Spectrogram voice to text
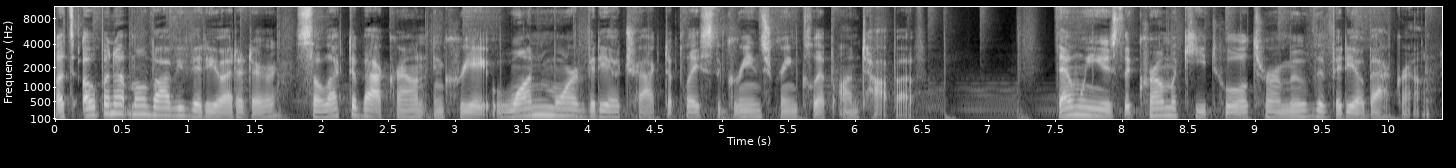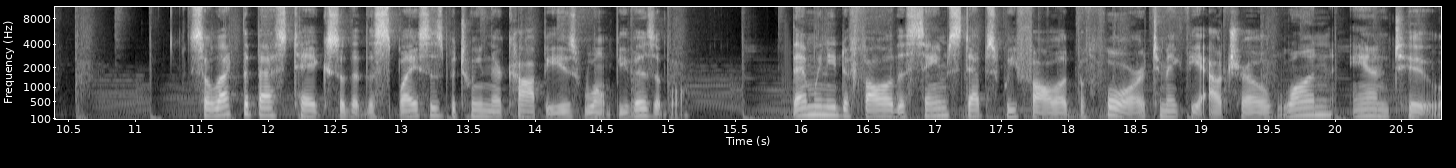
Let's open up Movavi Video Editor, select a background, and create one more video track to place the green screen clip on top of. Then we use the chroma key tool to remove the video background. Select the best take so that the splices between their copies won't be visible. Then we need to follow the same steps we followed before to make the outro 1 and 2.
